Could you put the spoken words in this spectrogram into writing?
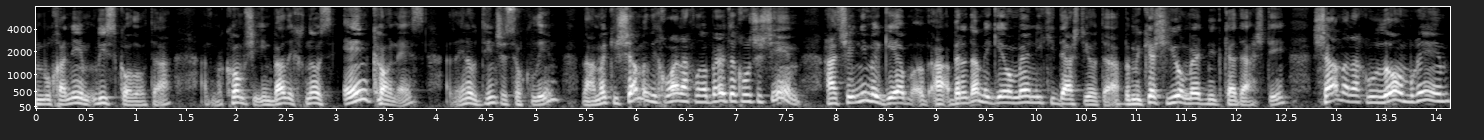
מוכנים לסקול אותה, אז מקום שאם בא לכנוס אין כונס, אז אין לו דין שסוקלים, למה? כי שם לכאורה אנחנו הרבה יותר חוששים. השני מגיע, הבן אדם מגיע ואומר אני קידשתי אותה, במקרה שהיא אומרת נתקדשתי, שם אנחנו לא אומרים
